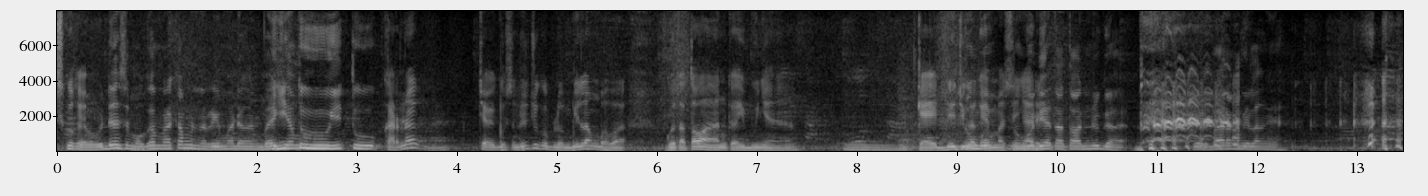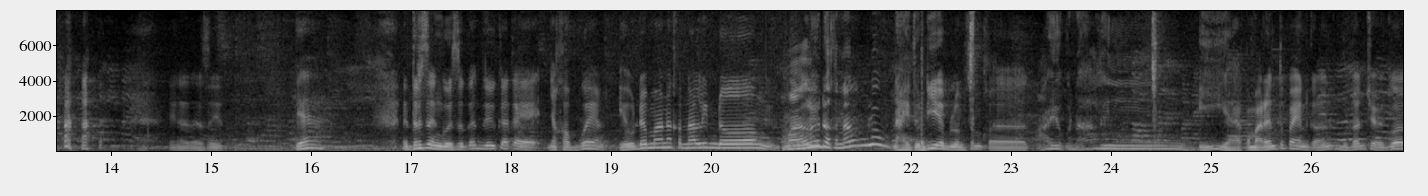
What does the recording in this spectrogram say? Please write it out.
Terus gue Ya kayak udah semoga mereka menerima dengan baik ya. itu itu karena cewek gue sendiri juga belum bilang bahwa gue tatoan ke ibunya Hmm. kayak dia juga kayak masih nunggu nyari dia tatoan juga. Biar bareng bilangnya. ya nggak tahu sih ya Nah, terus yang gue suka juga kayak nyokap gue yang ya udah mana kenalin dong Malu udah kenal belum? nah itu dia belum sempet Ayo kenalin. iya kemarin tuh pengen kenalin kebetulan cewek gue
